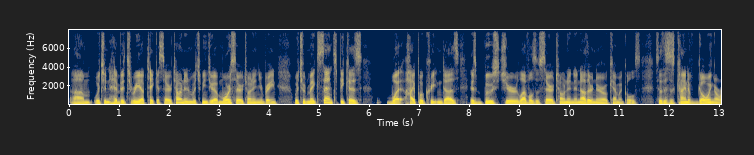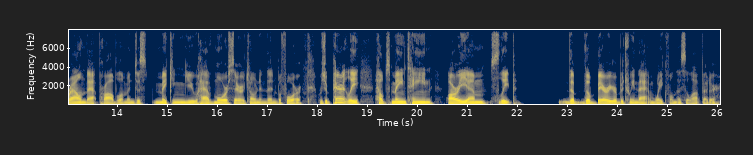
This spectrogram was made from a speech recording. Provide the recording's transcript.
um, which inhibits reuptake of serotonin, which means you have more serotonin in your brain, which would make sense because what hypocretin does is boost your levels of serotonin and other neurochemicals. So this is kind of going around that problem and just making you have more serotonin than before, which apparently helps maintain REM sleep, the the barrier between that and wakefulness a lot better.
